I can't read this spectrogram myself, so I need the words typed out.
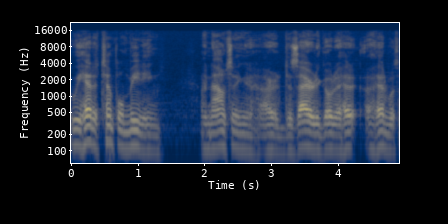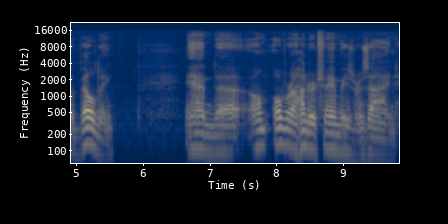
We had a temple meeting announcing our desire to go to ahead with a building, and uh, over 100 families resigned,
